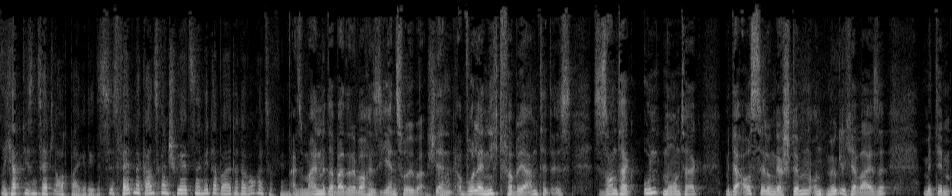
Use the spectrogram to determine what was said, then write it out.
ich habe diesen Zettel auch beigelegt. Es, es fällt mir ganz, ganz schwer, jetzt einen Mitarbeiter der Woche zu finden. Also mein Mitarbeiter der Woche ist Jens Hulber, der, obwohl er nicht verbeamtet ist, Sonntag und Montag mit der Auszählung der Stimmen und möglicherweise mit dem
